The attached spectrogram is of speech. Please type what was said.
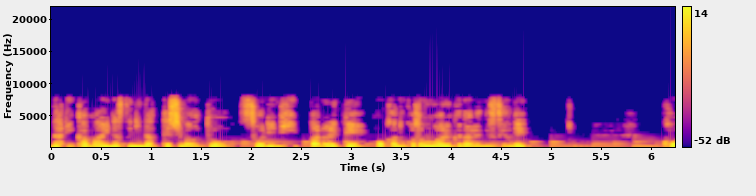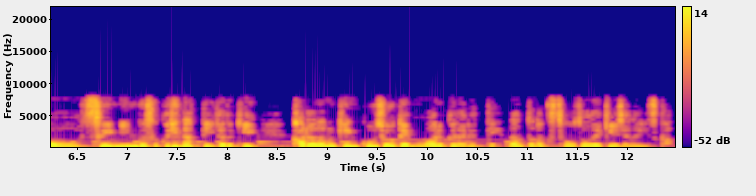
何かマイナスになってしまうと、それに引っ張られて他のことも悪くなるんですよね。こう、睡眠不足になっていたとき、体の健康状態も悪くなるってなんとなく想像できるじゃないですか。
